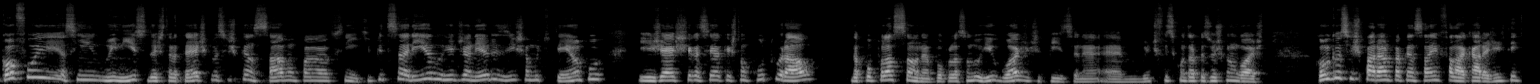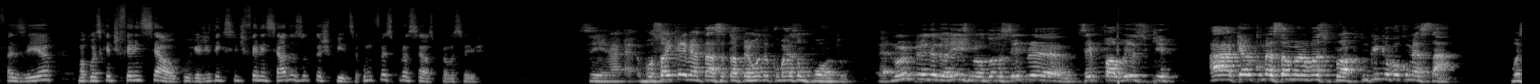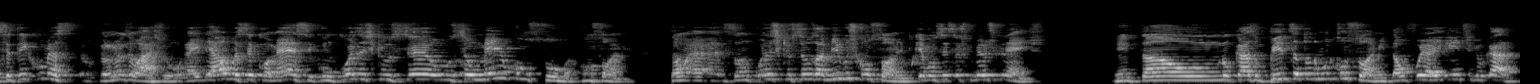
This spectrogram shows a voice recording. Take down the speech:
qual foi, assim, no início da estratégia que vocês pensavam para, assim, que pizzaria no Rio de Janeiro existe há muito tempo e já chega a ser a questão cultural da população, né? A população do Rio gosta de pizza, né? É muito difícil encontrar pessoas que não gostam. Como que vocês pararam para pensar em falar, cara, a gente tem que fazer uma coisa que é diferencial, porque a gente tem que se diferenciar das outras pizzas? Como foi esse processo para vocês? Sim, é, é, vou só incrementar essa tua pergunta com mais um ponto. É, no empreendedorismo, eu dou sempre, sempre falo isso, que, ah, quero começar o meu negócio próprio. Com o que, que eu vou começar? Você tem que começar, pelo menos eu acho, é ideal você comece com coisas que o seu, o seu meio consuma, consome. Então, é, são coisas que os seus amigos consomem, porque vão ser seus primeiros clientes. Então, no caso, pizza todo mundo consome. Então, foi aí que a gente viu, cara,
